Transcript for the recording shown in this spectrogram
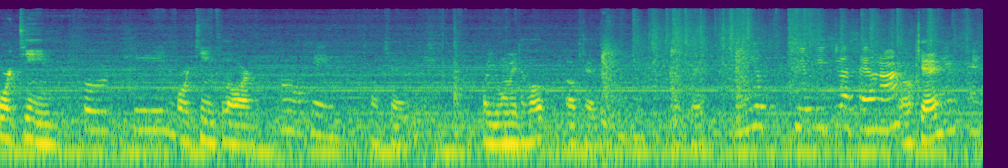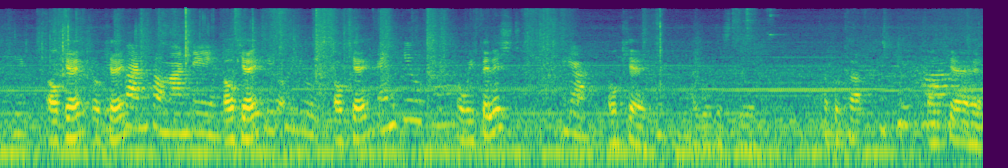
14. 14. 14 floor. Oh, okay. Okay. Oh, you want me to hold? Okay. Okay. You keep it yourself, no? Okay. Yes, I keep. Okay, okay. This one for Monday. Okay. Okay. Thank you. Are we finished? Yeah. Okay. I give this to you. Cup of cup. Okay.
